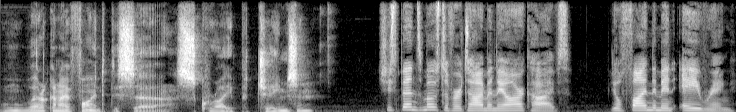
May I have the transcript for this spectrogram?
where can I find this uh, scribe Jameson? She spends most of her time in the archives. You'll find them in A Ring,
